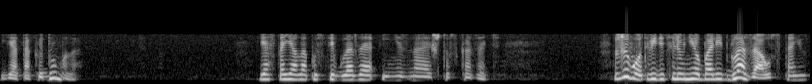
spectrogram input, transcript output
Я так и думала. Я стояла, опустив глаза и не зная, что сказать. Живот, видите ли, у нее болит, глаза устают.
